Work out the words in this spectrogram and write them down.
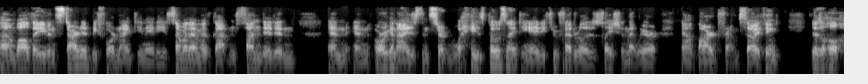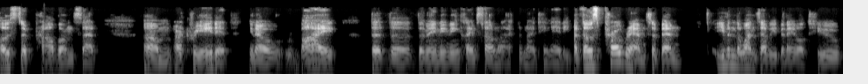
um, while they even started before 1980 some of them have gotten funded and and and organized in certain ways post 1980 through federal legislation that we are now barred from. So I think there's a whole host of problems that um, are created, you know, by the the the Maine Indian Claims Settlement Act of 1980. But those programs have been even the ones that we've been able to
